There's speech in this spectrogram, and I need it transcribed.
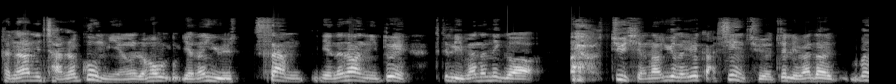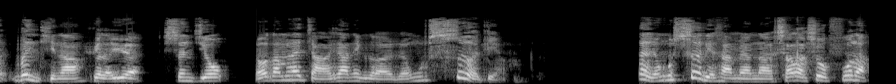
很能让你产生共鸣，然后也能与 Sam 也能让你对这里面的那个。剧情呢越来越感兴趣，这里面的问问题呢越来越深究。然后咱们来讲一下那个人物设定，在人物设定上面呢，小岛秀夫呢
